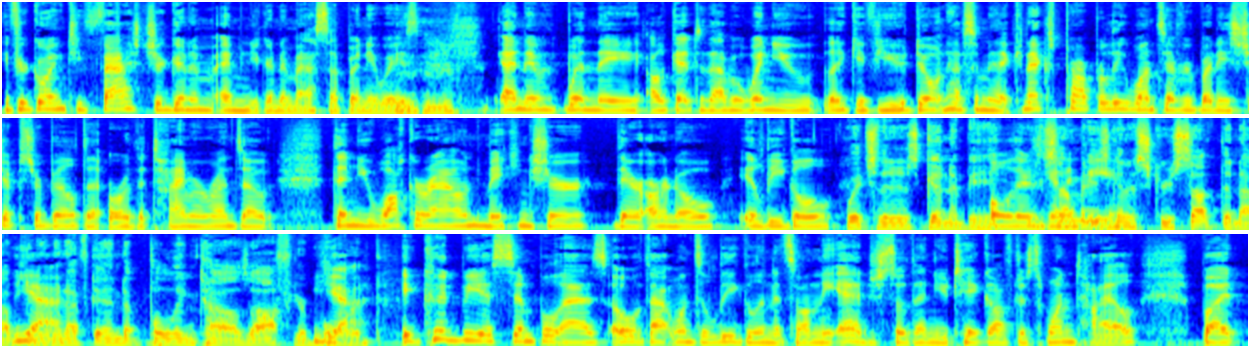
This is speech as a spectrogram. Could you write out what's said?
if you're going too fast, you're gonna I mean you're gonna mess up anyways. Mm-hmm. And then when they I'll get to that, but when you like if you don't have something that connects properly, once everybody's ships are built or the timer runs out, then you walk around making sure there are no illegal. Which there's gonna be. Oh, there's gonna somebody's be. gonna screw something up. and Yeah. You're gonna have to end up pulling tiles off your board. Yeah, it could be as simple as oh that one's illegal and it's on the edge, so then you take off just one tile. But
